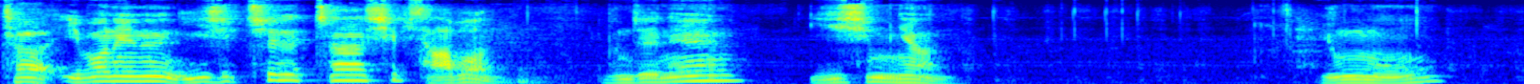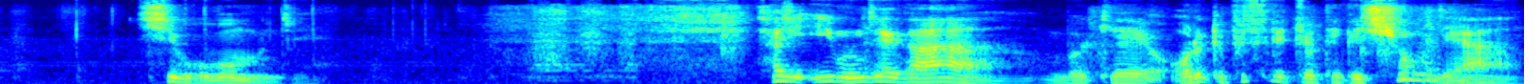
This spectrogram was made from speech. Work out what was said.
자, 이번에는 27회차 14번. 문제는 20년 6모 15번 문제. 사실 이 문제가 뭐 이렇게 어렵게 풀 수도 있죠. 되게 쉬운 문제야.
